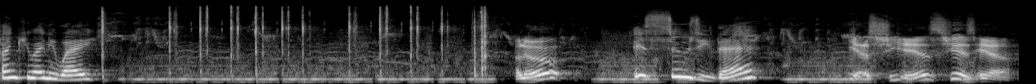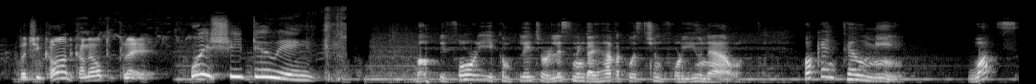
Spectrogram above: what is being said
Thank you anyway. Hello? Is Susie there? Yes, she is. She is here. But she can't come out to play. What is she doing? But before you complete your listening, I have a question for you now. Who can tell me what's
